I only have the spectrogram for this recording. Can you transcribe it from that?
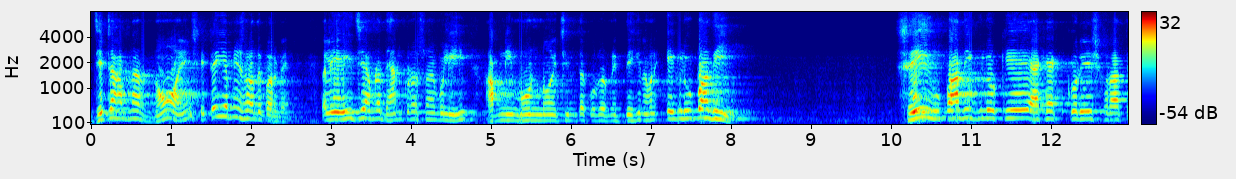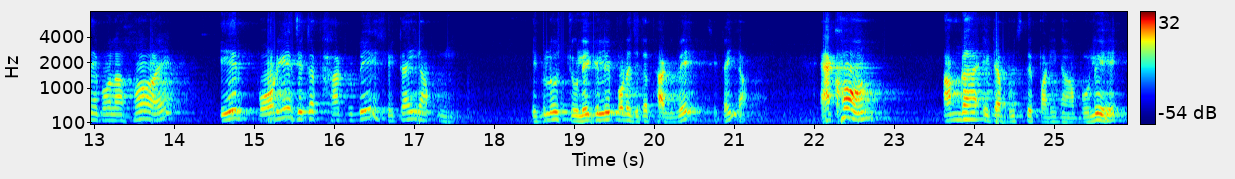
যেটা আপনার নয়, সেটাই আপনি সরাতে পারবেন। তাহলে এই যে আমরা ধ্যান করার সময় বলি, আপনি মন নয়, চিন্তা করুন, আপনি দেখি না মানে এগুলো উপাধি। সেই উপাধিগুলোকে এক এক করে সরাতে বলা হয়। এর পরে যেটা থাকবে সেটাই আপনি। এগুলো চলে গেলে পরে যেটা থাকবে সেটাই আপনি। এখন আমরা এটা বুঝতে পারি না বলে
